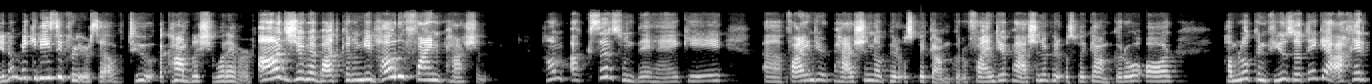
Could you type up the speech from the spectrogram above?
you know make it easy for yourself to accomplish whatever आज जो मैं बात करूँगी हाउ टू फाइंड पैशन हम अक्सर सुनते हैं कि फाइंड योर पैशन और फिर उस पर काम करो फाइंड योर पैशन और फिर उस पर काम करो, और हम लोग कंफ्यूज होते हैं कि आखिर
